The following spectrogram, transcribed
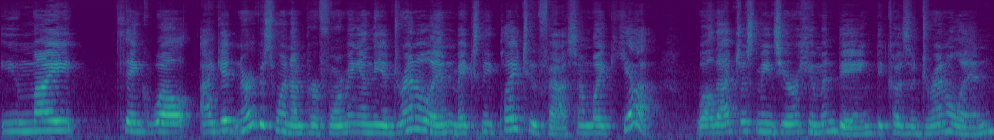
you might think, well, I get nervous when I'm performing and the adrenaline makes me play too fast. I'm like, yeah, well, that just means you're a human being because adrenaline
